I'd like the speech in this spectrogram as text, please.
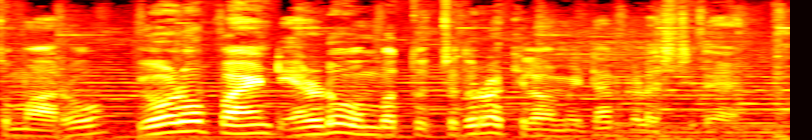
ಸುಮಾರು ಏಳು ಪಾಯಿಂಟ್ ಎರಡು ಒಂಬತ್ತು ಚದುರ ಕಿಲೋಮೀಟರ್ಗಳಷ್ಟಿದೆ.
